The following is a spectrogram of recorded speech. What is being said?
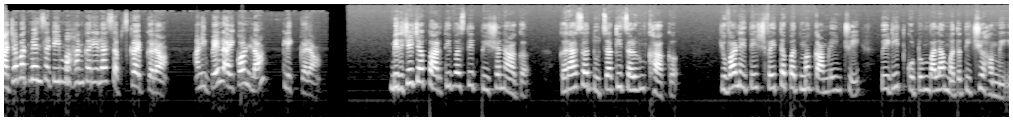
ताज्या बातम्यांसाठी महान करेला सबस्क्राईब करा आणि बेल आयकॉनला क्लिक करा. मिरजेच्या पार्थिव वस्तीत भीषण आग. घरासह दुचाकी जळून खाक. युवा नेते श्वेतपद्म कांबळेंची पीडित कुटुंबाला मदतीची हमी.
